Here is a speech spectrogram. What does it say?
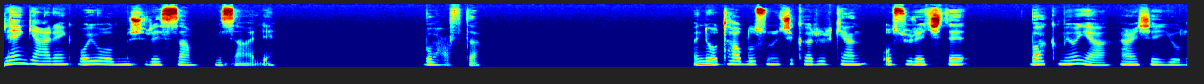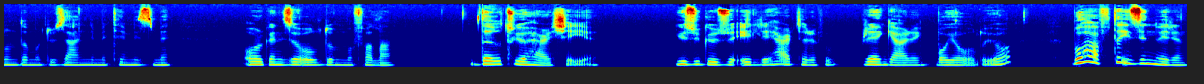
rengarenk boya olmuş ressam misali. Bu hafta. Hani o tablosunu çıkarırken o süreçte bakmıyor ya her şey yolunda mı, düzenli mi, temiz mi, organize oldum mu falan. Dağıtıyor her şeyi. Yüzü gözü eli her tarafı rengarenk boya oluyor. Bu hafta izin verin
